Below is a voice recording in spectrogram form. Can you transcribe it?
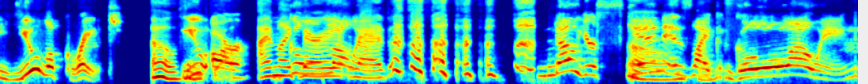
you look great. Oh, you, you, are. I'm like glowing. very red. no, your skin oh, is like glowing.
